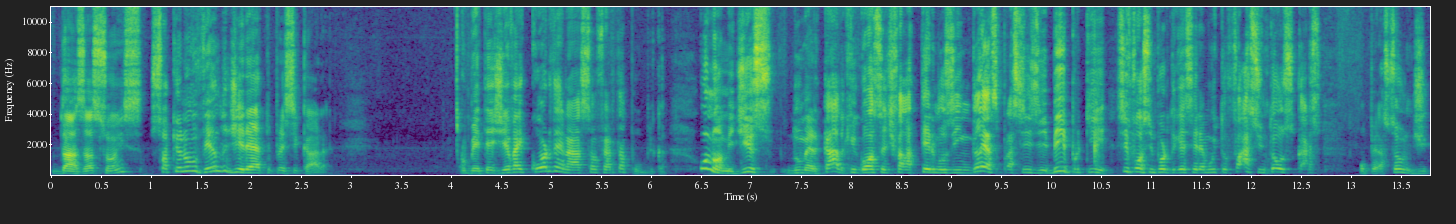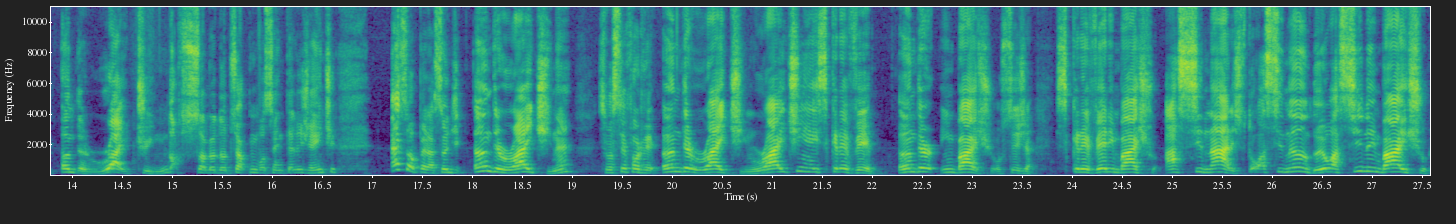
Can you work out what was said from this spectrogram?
das ações, só que eu não vendo direto para esse cara. O BTG vai coordenar essa oferta pública. O nome disso, do mercado, que gosta de falar termos em inglês para se exibir, porque se fosse em português seria muito fácil, então os caras. Operação de underwriting. Nossa, meu Deus do céu, como você é inteligente. Essa operação de underwriting, né? Se você for ver underwriting, writing é escrever, under embaixo, ou seja, escrever embaixo, assinar, estou assinando, eu assino embaixo,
